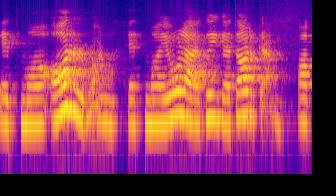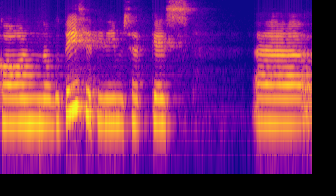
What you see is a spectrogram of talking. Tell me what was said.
et ma arvan, et ma ei ole kõige targem, aga on nagu teised inimesed, kes, äh,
